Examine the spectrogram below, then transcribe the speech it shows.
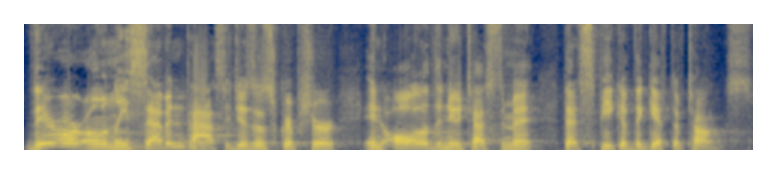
There are only seven passages of Scripture in all of the New Testament that speak of the gift of tongues.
